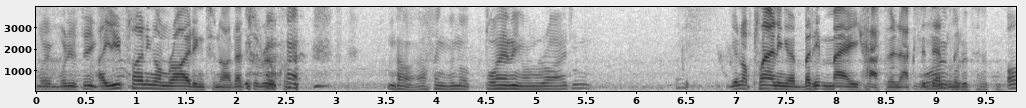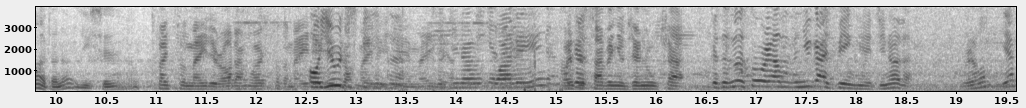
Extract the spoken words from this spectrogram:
What, what do you think? Are you planning on riding tonight? That's the real question. No, I think we're not planning on riding. You're not planning it, but it may happen accidentally. Why would it happen? Oh, I don't know. You said. Speak to the media. I don't work for the media. Oh, you You've were just speaking media to here, them. media. So do you know why they're here? We're just having a general chat. Because there's no story other than you guys being here. Do you know that? Really? Yeah.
